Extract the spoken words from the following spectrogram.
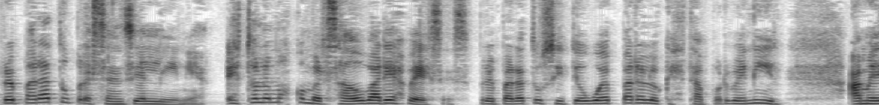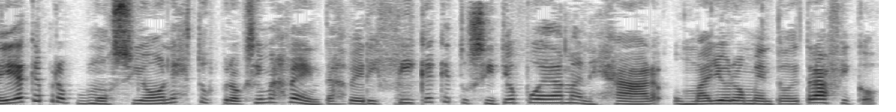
Prepara tu presencia en línea. Esto lo hemos conversado varias veces. Prepara tu sitio web para lo que está por venir. A medida que promociones tus próximas ventas, verifica que tu sitio pueda manejar un mayor aumento de tráfico.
